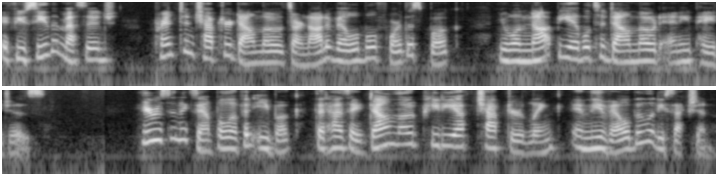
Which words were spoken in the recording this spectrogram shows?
If you see the message, print and chapter downloads are not available for this book, you will not be able to download any pages. Here is an example of an ebook that has a download PDF chapter link in the availability section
